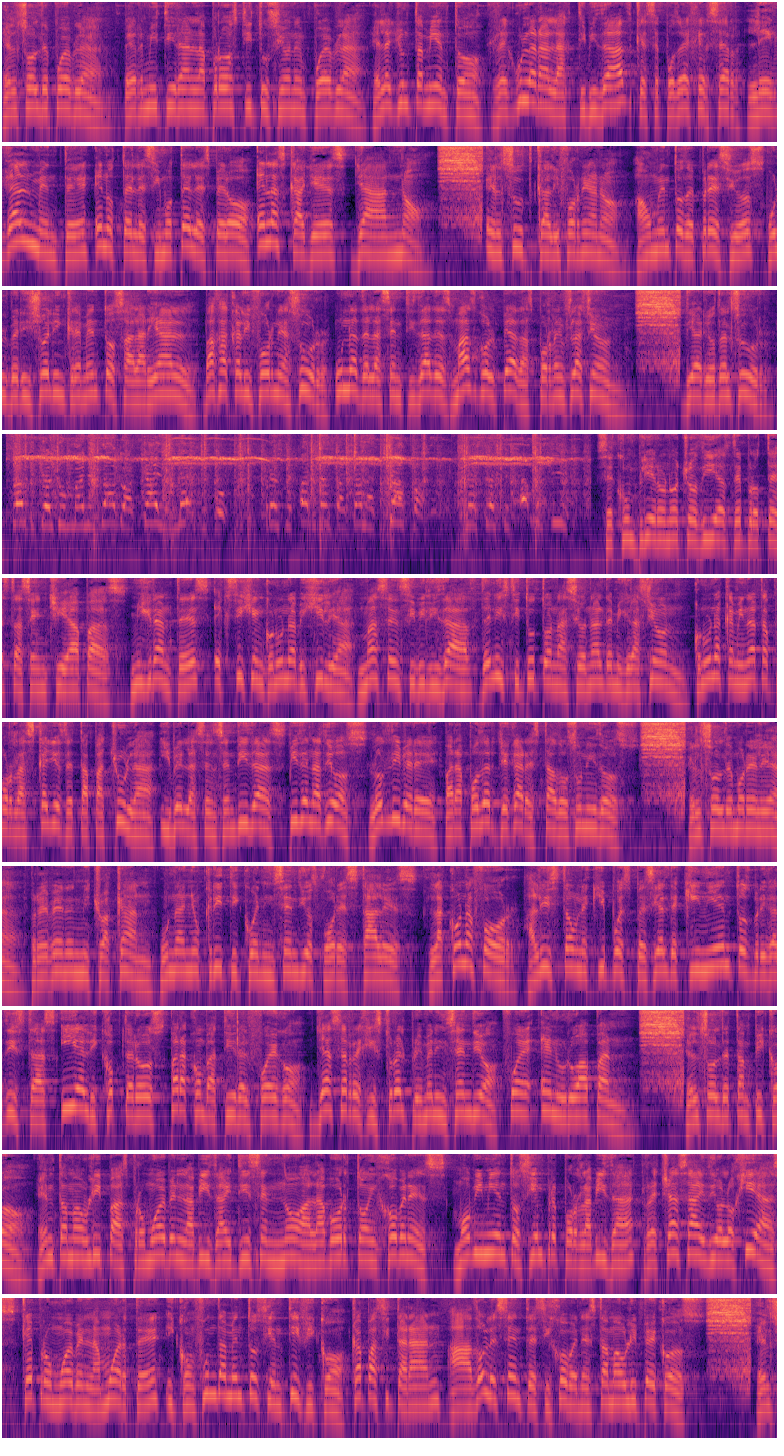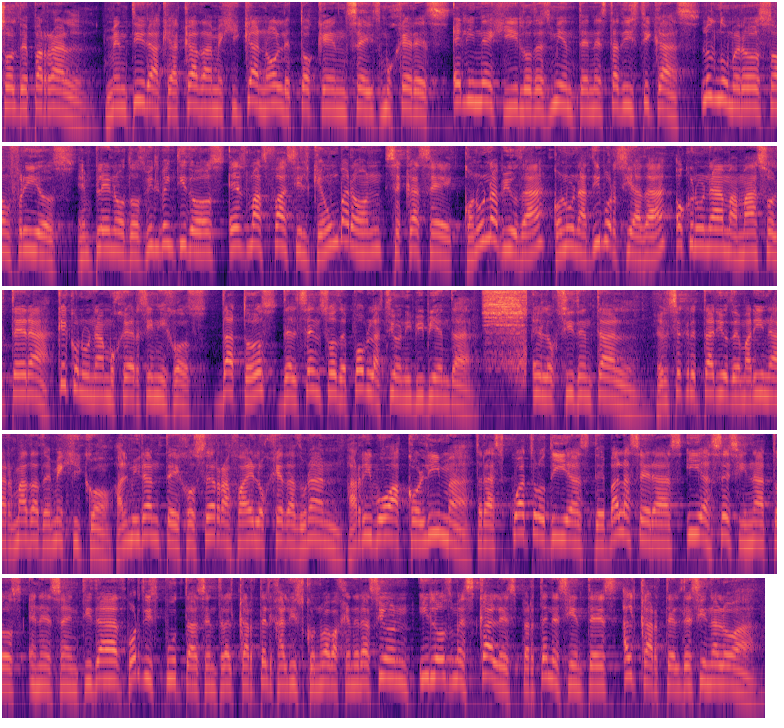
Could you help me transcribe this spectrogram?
El Sol de Puebla. Permitirán la prostitución en Puebla. El ayuntamiento regulará la actividad que se podrá ejercer legalmente en hoteles y moteles, pero en las calles ya no. El sud californiano. Aumento de precios pulverizó el incremento salarial. Baja California Sur, una de las entidades más golpeadas por la inflación. Diario del Sur. Se cumplieron ocho días de protestas en Chiapas. Migrantes exigen con una vigilia más sensibilidad del Instituto Nacional de Migración. Con una caminata por las calles de Tapachula y velas encendidas, piden a Dios los libere para poder llegar a Estados Unidos. El Sol de Morelia. Prevén en Michoacán un año crítico en incendios forestales. La CONAFOR alista un equipo especial de 500 brigadistas y helicópteros para combatir el fuego. Ya se registró el primer incendio. Fue en Uruapan. El Sol de Tampico. En Tamaulipas promueven la vida y dicen no al aborto en jóvenes. Movimiento Siempre por la Vida rechaza ideologías que promueven la muerte y con fundamento científico capacitarán a adolescentes y jóvenes tamaulipecos. El Sol de Parral. Mentira que a cada mexicano le toquen seis mujeres. El INEGI lo desmiente en estadísticas. Los números son fríos. En pleno 2022 es más fácil que un varón se case con una viuda, con una divorciada o con una mamá soltera que con una mujer sin hijos. Datos del Censo de Población y Vivienda. El Occidental. El secretario de Marina Armada de México, almirante José Rafael Ojeda Durán, arribó a Colima tras cuatro días de balaceras y asesinatos en esa entidad por disputas entre el cartel Jalisco Nueva Generación y los mezcales pertenecientes al cartel de Sinaloa.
